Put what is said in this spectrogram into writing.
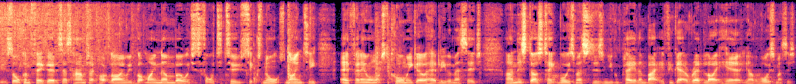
it's all configured. It says Ham Shack Hotline. We've got my number, which is 42 90. If anyone wants to call me, go ahead, leave a message. And this does take voice messages, and you can play them back. If you get a red light here, you have a voice message.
